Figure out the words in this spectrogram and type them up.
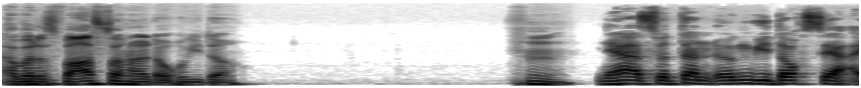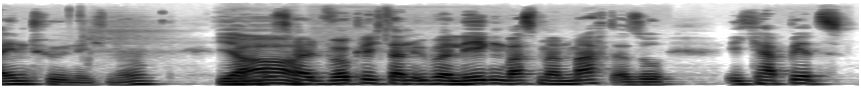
Aber das war es dann halt auch wieder. Hm. Ja, es wird dann irgendwie doch sehr eintönig, ne? Ja. Man muss halt wirklich dann überlegen, was man macht. Also ich habe jetzt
